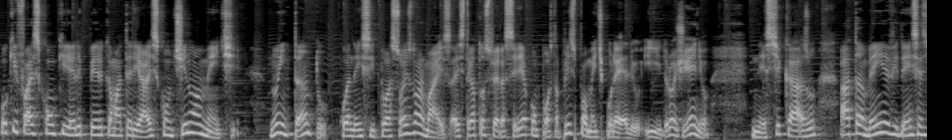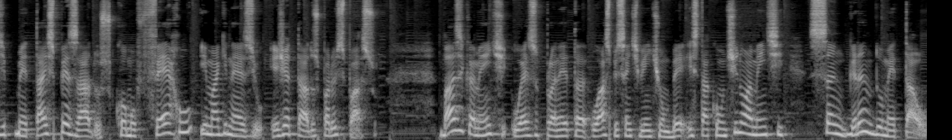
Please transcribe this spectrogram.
o que faz com que ele perca materiais continuamente. No entanto, quando em situações normais a estratosfera seria composta principalmente por hélio e hidrogênio, neste caso, há também evidências de metais pesados como ferro e magnésio ejetados para o espaço. Basicamente, o exoplaneta WASP-121b está continuamente sangrando metal,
